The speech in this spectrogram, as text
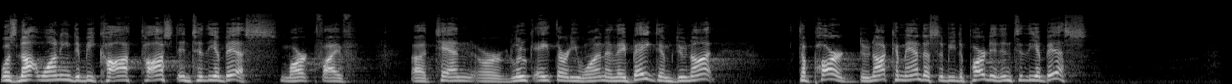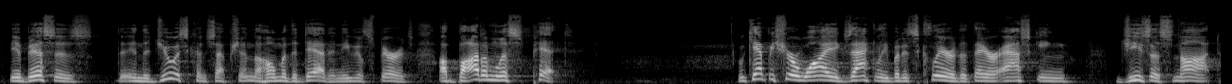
was not wanting to be caught, tossed into the abyss. Mark 5, uh, 10 or Luke 8:31 and they begged him do not depart do not command us to be departed into the abyss. The abyss is in the Jewish conception the home of the dead and evil spirits, a bottomless pit. We can't be sure why exactly, but it's clear that they are asking Jesus not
